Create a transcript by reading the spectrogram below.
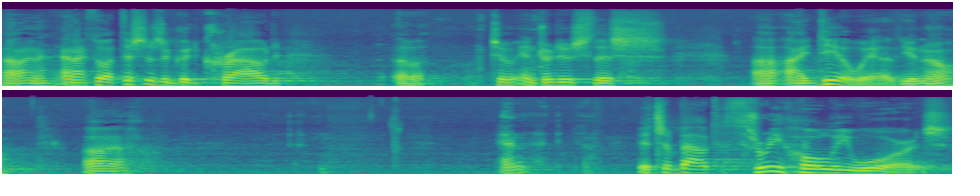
uh, and I thought this is a good crowd uh, to introduce this uh, idea with, you know. Uh, and it's about three holy wars.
